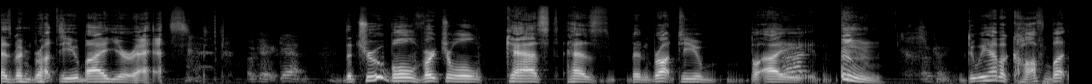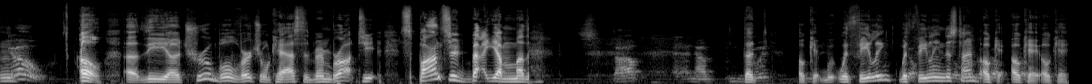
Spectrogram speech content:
Has been brought to you by your ass. Okay, again. The TruBul virtual cast has been brought to you by. Okay. Do we have a cough button? Go. Oh, uh, the uh, TruBul virtual cast has been brought to you, sponsored by your mother. Stop. Uh, now, The, okay, with feeling, with feeling this Go, go, time. go, go, Okay, go. okay, okay.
